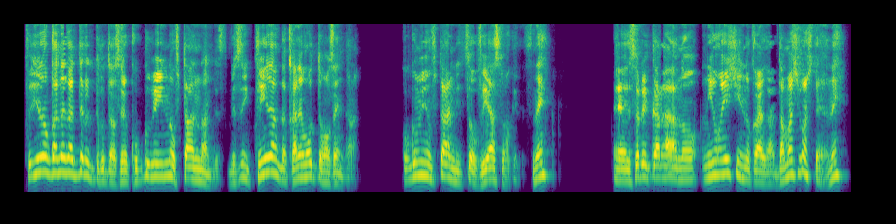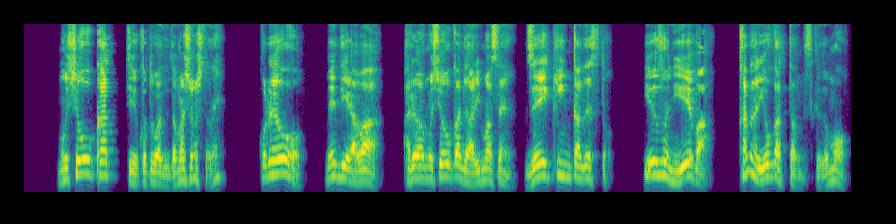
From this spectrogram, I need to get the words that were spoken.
国の金が出るってことはそれ国民の負担なんです。別に国なんか金持ってませんから。国民負担率を増やすわけですね。えー、それからあの、日本維新の会が騙しましたよね。無償化っていう言葉で騙しましたね。これをメディアはあれは無償化ではありません。税金化ですというふうに言えばかなり良かったんですけども、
